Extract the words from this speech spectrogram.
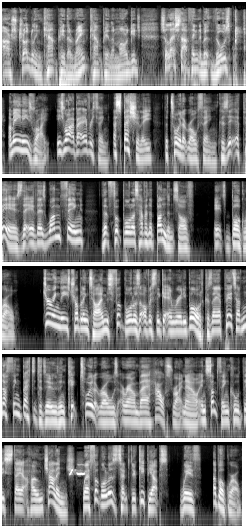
are struggling, can't pay their rent, can't pay their mortgage. So let's start thinking about those I mean, he's right. He's right about everything, especially the toilet roll thing, because it appears that if there's one thing that footballers have an abundance of, it's bog roll. During these troubling times, footballers are obviously getting really bored because they appear to have nothing better to do than kick toilet rolls around their house right now in something called the Stay at Home Challenge, where footballers attempt to do keepy ups with a bog roll.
